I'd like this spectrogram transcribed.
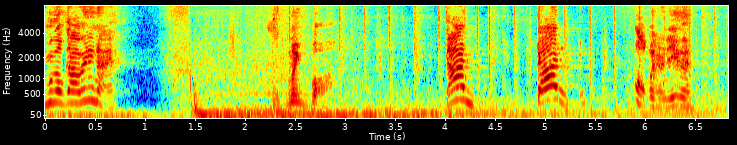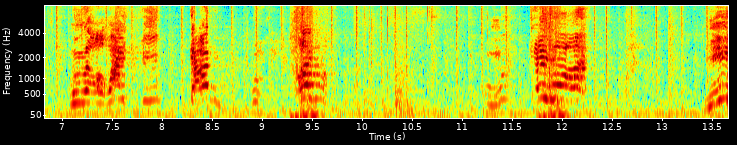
มึงเอาการไว้ที่ไหนไม่บอก การการออกไปเดี๋ยวนี้เลย มึงละออกไปอีการไอ้มึงไอ้บอยนี่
